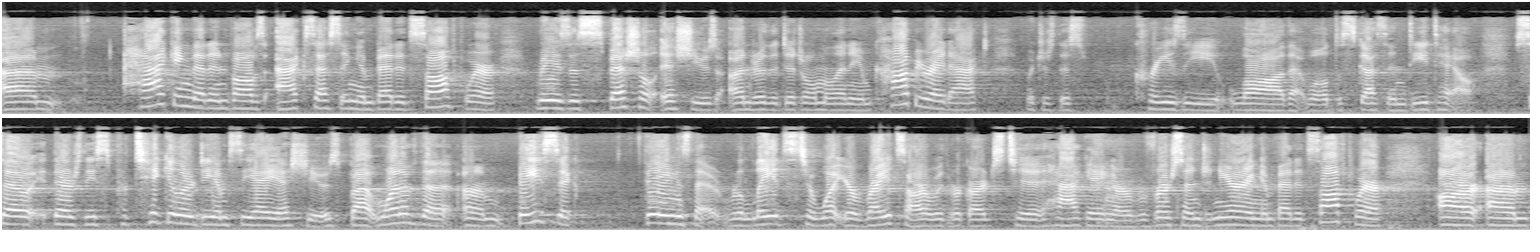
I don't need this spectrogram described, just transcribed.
um, hacking that involves accessing embedded software raises special issues under the Digital Millennium Copyright Act, which is this crazy law that we'll discuss in detail. So there's these particular DMCA issues, but one of the um, basic things that relates to what your rights are with regards to hacking or reverse engineering embedded software are um,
